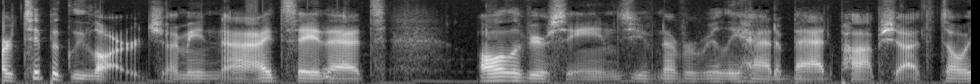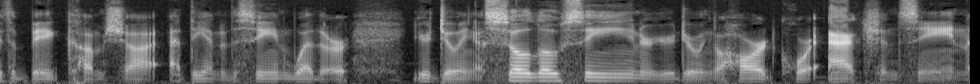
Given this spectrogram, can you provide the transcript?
are typically large. I mean, I'd say that all of your scenes, you've never really had a bad pop shot. It's always a big cum shot at the end of the scene, whether you're doing a solo scene or you're doing a hardcore action scene.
